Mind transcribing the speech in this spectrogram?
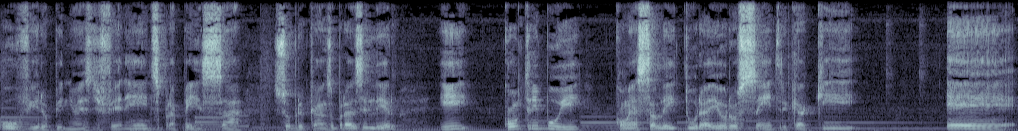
ouvir opiniões diferentes para pensar sobre o caso brasileiro e contribuir com essa leitura eurocêntrica que é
